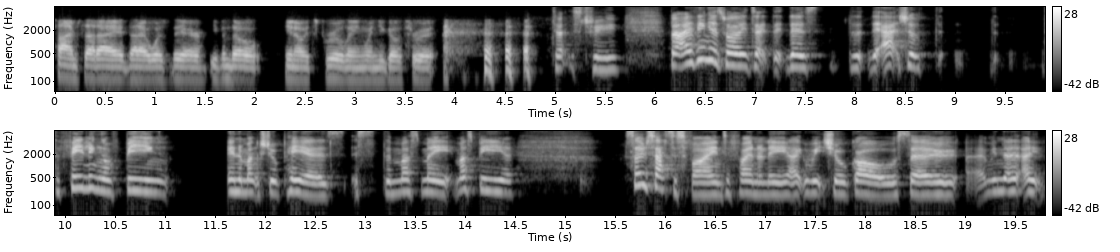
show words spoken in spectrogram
times that I that I was there, even though you know it's grueling when you go through it. That's true, but I think as well it's like there's the, the actual the, the feeling of being in amongst your peers. It's, the must be must be uh, so satisfying to finally like reach your goal. So I mean, I,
